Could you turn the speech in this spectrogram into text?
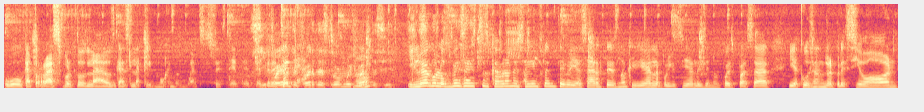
hubo catorrazos por todos lados, gases lacrimógenos, muertos, etcétera, sí, fuerte, etcétera. fuerte, estuvo muy fuerte, ¿no? sí. Y luego sí. los ves a estos cabrones ahí enfrente de Bellas Artes, ¿no? Que llega la policía, les dice no puedes pasar, y acusan represión,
